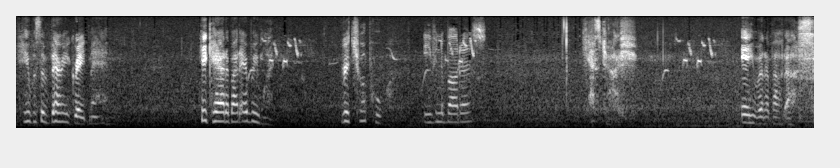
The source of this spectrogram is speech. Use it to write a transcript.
He was a very great man. He cared about everyone, rich or poor. Even about us? Yes, Josh. Even about us.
